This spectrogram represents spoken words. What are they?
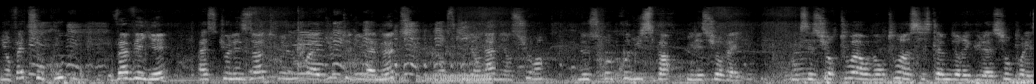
Et en fait, ce couple va veiller à ce que les autres loups adultes de la meute, lorsqu'il y en a bien sûr, hein, ne se reproduisent pas, il les surveille. Donc c'est surtout avant tout un système de régulation pour les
